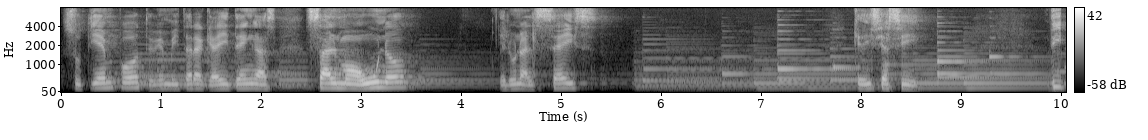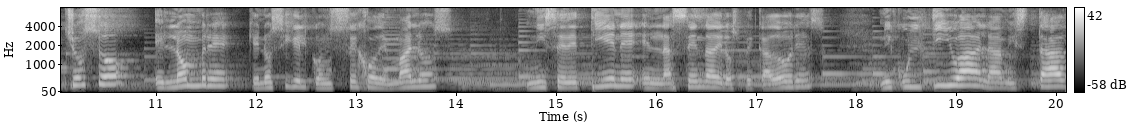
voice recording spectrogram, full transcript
su tiempo, te voy a invitar a que ahí tengas Salmo 1, el 1 al 6, que dice así, Dichoso el hombre que no sigue el consejo de malos, ni se detiene en la senda de los pecadores, ni cultiva la amistad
